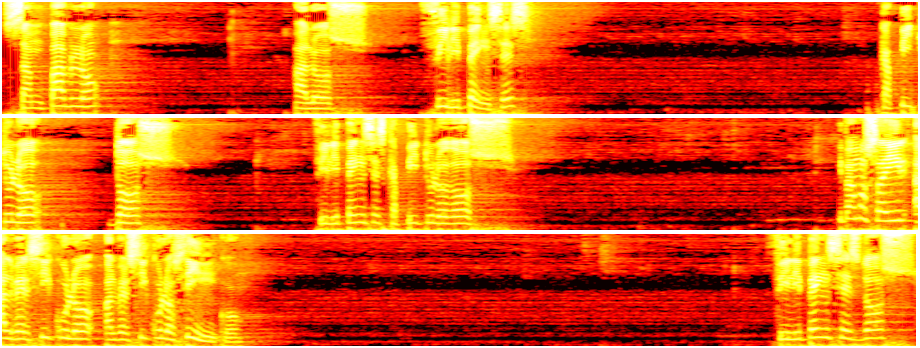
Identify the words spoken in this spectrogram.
San Pablo a los filipenses, capítulo 2, Filipenses capítulo 2. Y vamos a ir al versículo al versículo 5. Filipenses 2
